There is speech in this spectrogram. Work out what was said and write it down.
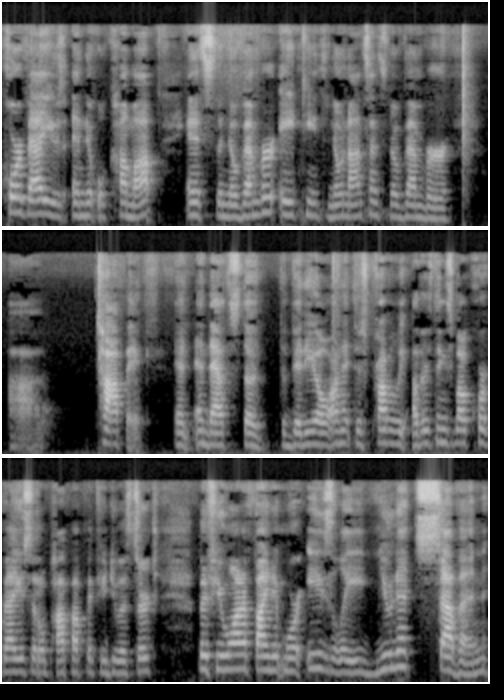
core values, and it will come up. And it's the November 18th, no nonsense November uh, topic and, and that's the, the video on it. There's probably other things about core values that'll pop up if you do a search. But if you want to find it more easily, Unit 7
